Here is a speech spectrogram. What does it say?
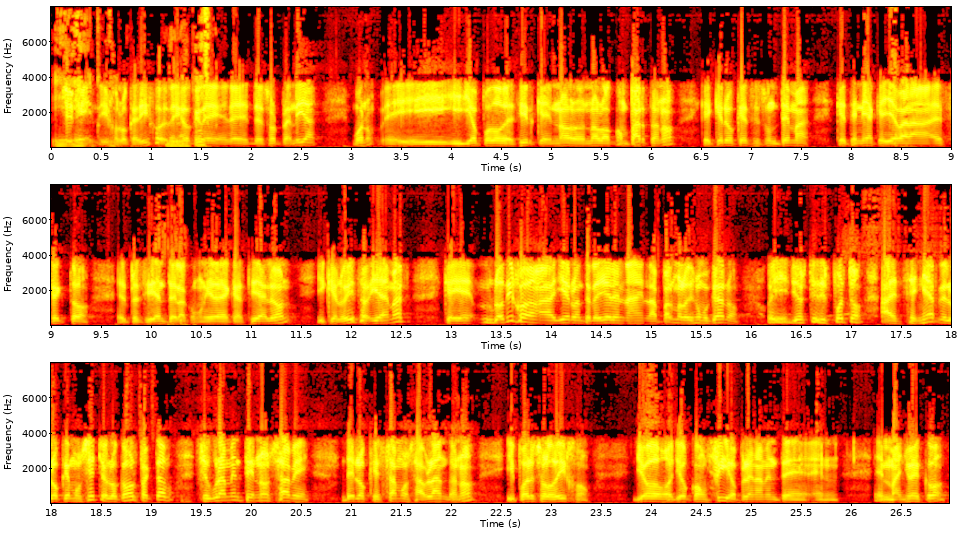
sí, sí, dijo lo que dijo, dijo que le, sorprendía. Bueno, y, yo puedo decir que no, no lo comparto, ¿no? Que creo que ese es un tema que tenía que llevar a efecto el presidente de la Comunidad de Castilla y León y que lo hizo. Y además, que lo dijo ayer o antes de ayer en la, en la Palma, lo dijo muy claro. Oye, yo estoy dispuesto a enseñarle lo que hemos hecho, lo que hemos pactado. Seguramente no sabe de lo que estamos hablando, ¿no? Y por eso lo dijo. Yo, yo confío plenamente en, Mañueco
